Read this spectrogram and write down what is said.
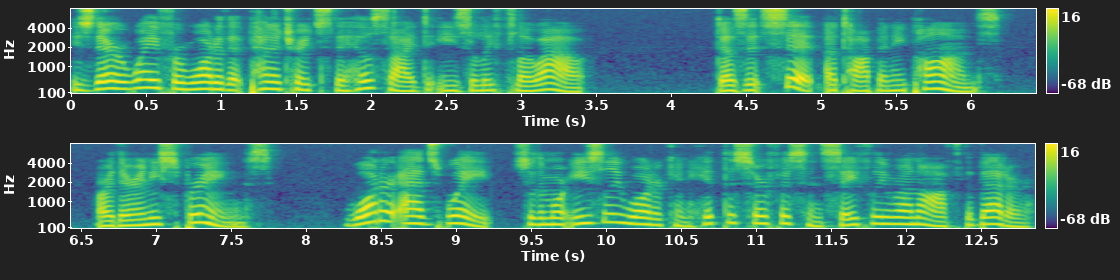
Is there a way for water that penetrates the hillside to easily flow out? Does it sit atop any ponds? Are there any springs? Water adds weight, so the more easily water can hit the surface and safely run off, the better.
